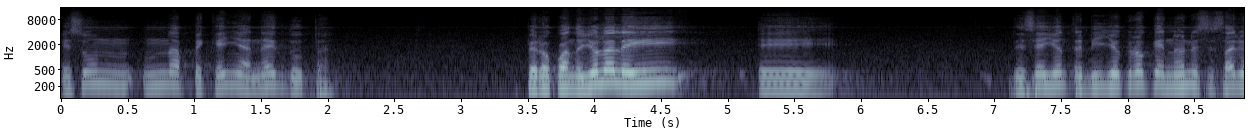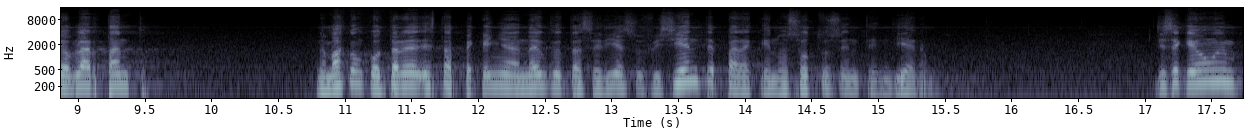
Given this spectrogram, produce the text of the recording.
Es una pequeña anécdota. Pero cuando yo la leí, eh, decía yo entre mí, yo creo que no es necesario hablar tanto. Nada más con contar esta pequeña anécdota sería suficiente para que nosotros entendiéramos. Dice que un,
